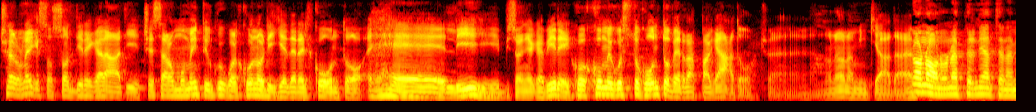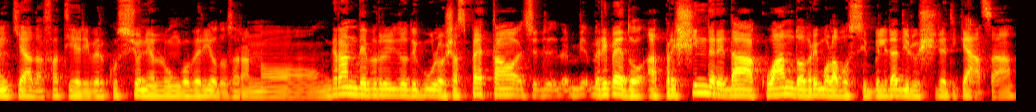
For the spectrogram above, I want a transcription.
cioè non è che sono soldi regalati, ci sarà un momento in cui qualcuno richiederà il conto e lì bisogna capire co- come questo conto verrà pagato, cioè non è una minchiata. Eh. No, no, non è per niente una minchiata, infatti le ripercussioni a lungo periodo saranno un grande periodo di culo, ci aspetta, ripeto, a prescindere da quando avremo la possibilità di riuscire di casa,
